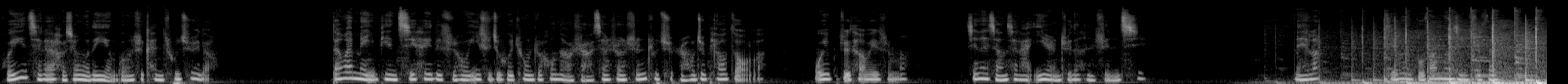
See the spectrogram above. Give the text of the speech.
回忆起来，好像我的眼光是看出去的。当外面一片漆黑的时候，意识就会冲着后脑勺向上伸出去，然后就飘走了。我也不知道为什么，现在想起来依然觉得很神奇。没了，结尾不放梦醒时分。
